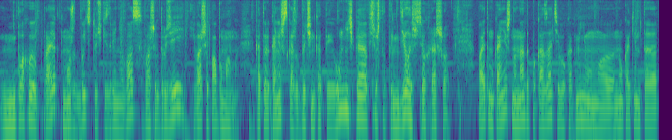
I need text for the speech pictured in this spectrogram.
неплохой проект может быть с точки зрения вас, ваших друзей и вашей папы-мамы, которые, конечно, скажут, доченька, ты умничка, все, что ты не делаешь, все хорошо. Поэтому, конечно, надо показать его как минимум, э, ну, каким-то,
